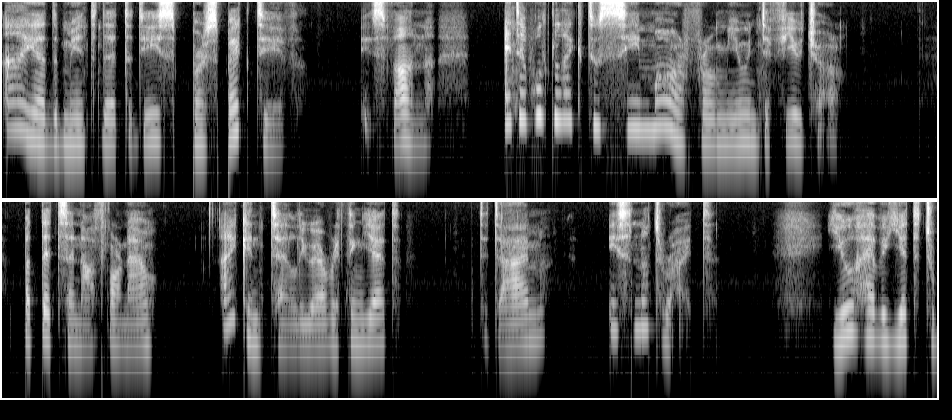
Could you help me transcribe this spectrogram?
I admit that this perspective is fun and I would like to see more from you in the future. But that's enough for now. I can't tell you everything yet. The time is not right. You have yet to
